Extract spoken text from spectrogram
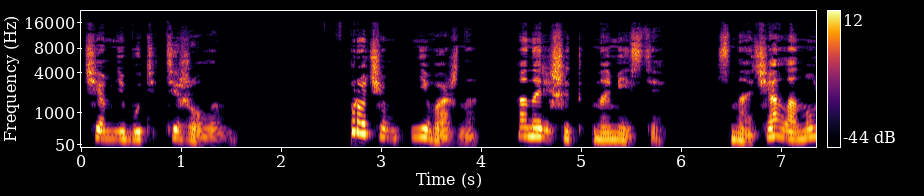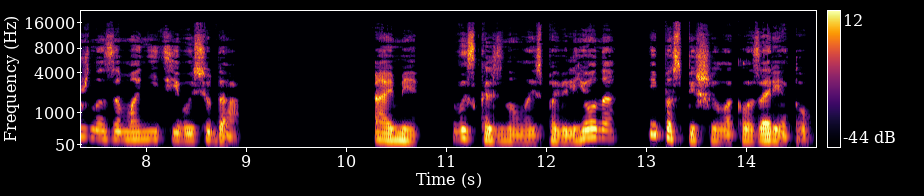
чем-нибудь тяжелым. Впрочем, неважно, она решит на месте. Сначала нужно заманить его сюда. Айми выскользнула из павильона и поспешила к лазарету.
